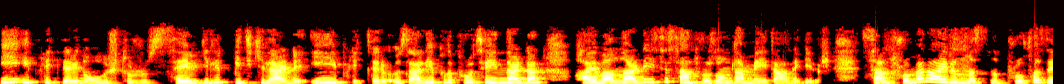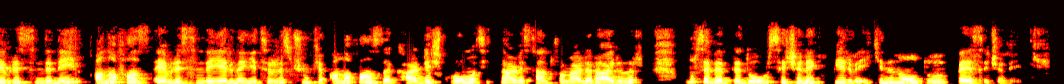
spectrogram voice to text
İ ipliklerini oluştururuz. Sevgili bitkilerde İ iplikleri özel yapılı proteinlerden, hayvanlarda ise sentrozomdan meydana gelir. Sentromer ayrılmasını profaz evresinde değil, anafaz evresinde yerine getiririz. Çünkü anafazda kardeş kromatitler ve sentromerler ayrılır. Bu sebeple doğru seçenek 1 ve 2'nin olduğu B seçeneğidir.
